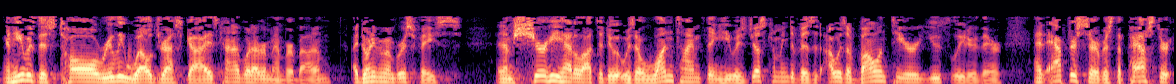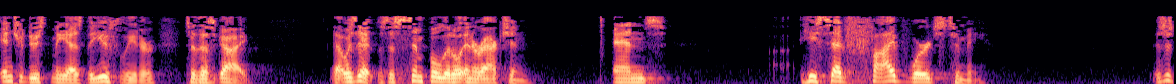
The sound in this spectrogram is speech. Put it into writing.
and he was this tall, really well dressed guy. It's kind of what I remember about him. I don't even remember his face, and I'm sure he had a lot to do. It was a one time thing. He was just coming to visit. I was a volunteer youth leader there, and after service, the pastor introduced me as the youth leader to this guy. That was it. Just a simple little interaction, and he said five words to me. This is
